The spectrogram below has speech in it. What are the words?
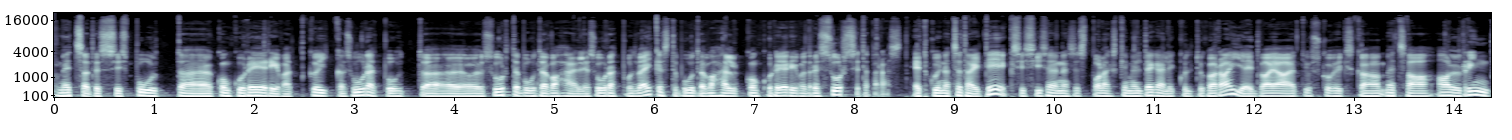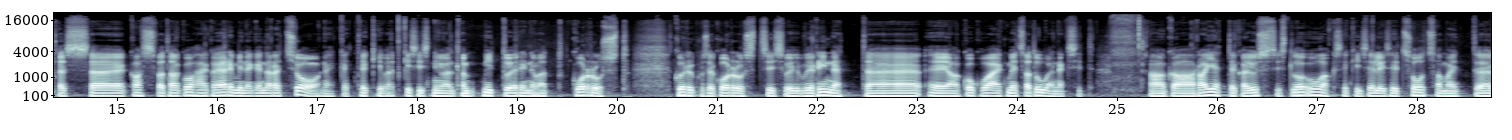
metsades siis puud äh, konkureerivad kõik, ka suured puud äh, suurte puude vahel ja suured puud väikeste puude vahel konkureerivad ressursside pärast. et kui nad seda ei teeks, siis iseenesest polekski meil tegelikult ju ka raieid vaja, et justkui võiks ka metsa allrindes äh, kasvada kohe ka järgmine generatsioon, ehk et tekivadki siis nii-öelda mitu erinevat korrust, kõrguse korrust siis või, või rinnet ja kogu aeg metsad uueneksid aga raietega just siis luuaksegi selliseid soodsamaid äh,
